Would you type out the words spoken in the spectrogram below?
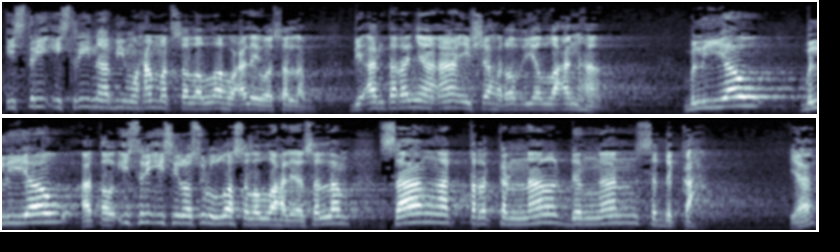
istri-istri Nabi Muhammad sallallahu alaihi wasallam di antaranya Aisyah radhiyallahu anha. Beliau beliau atau istri-istri Rasulullah sallallahu alaihi wasallam sangat terkenal dengan sedekah. Ya.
